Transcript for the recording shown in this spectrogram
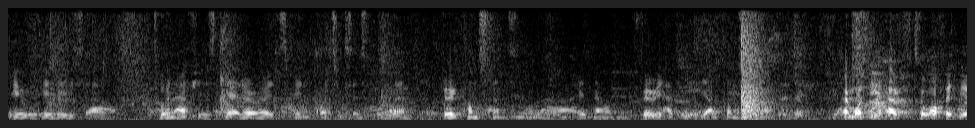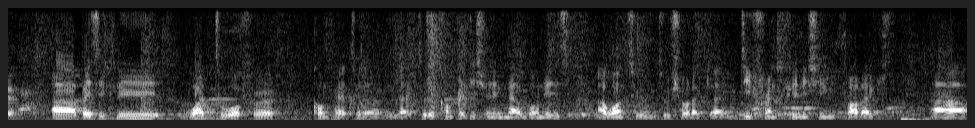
it, it is uh, two and a half years later. It's been quite successful and very constant, and uh, it, now I'm very happy with the outcome so far. And what do you have to offer here? Uh, basically, what to offer compared to the like, to the competition in Melbourne is I want to, to show like a different finishing product. Uh,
